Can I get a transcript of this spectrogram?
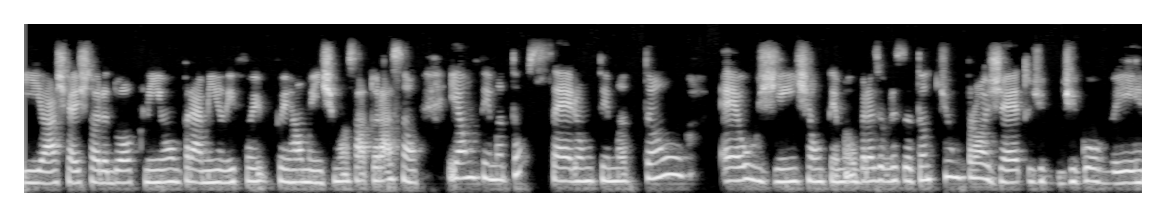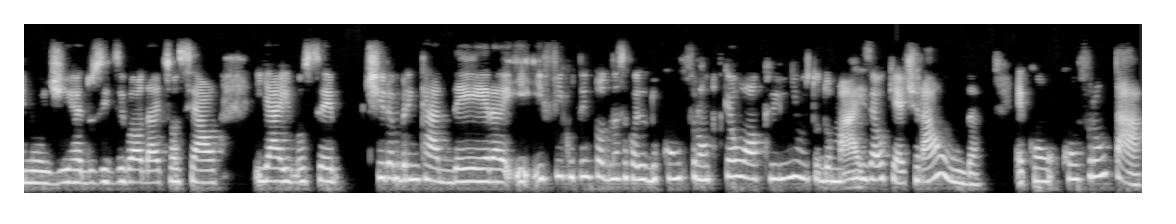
E eu acho que a história do Oclinho, para mim, ali foi, foi realmente uma saturação. E é um tema tão sério, um tema tão é urgente, é um tema. O Brasil precisa tanto de um projeto de, de governo, de reduzir desigualdade social, e aí você tira brincadeira e, e fica o tempo todo nessa coisa do confronto, porque o Oclinho e tudo mais é o que? É tirar onda, é com, confrontar.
